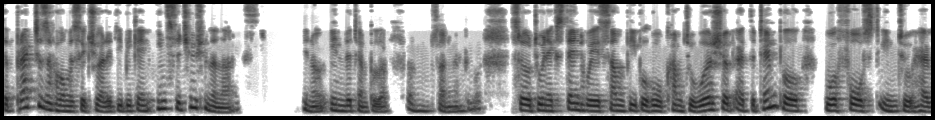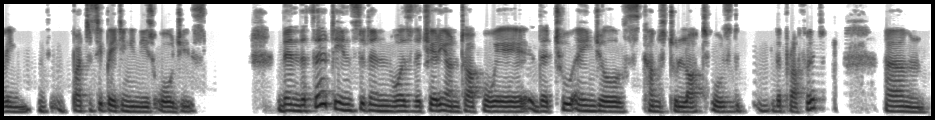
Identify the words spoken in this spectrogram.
the practice of homosexuality became institutionalized you know in the temple of um. So to an extent where some people who come to worship at the temple were forced into having participating in these orgies. Then the third incident was the cherry on top where the two angels comes to Lot, who's the, the prophet, um,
